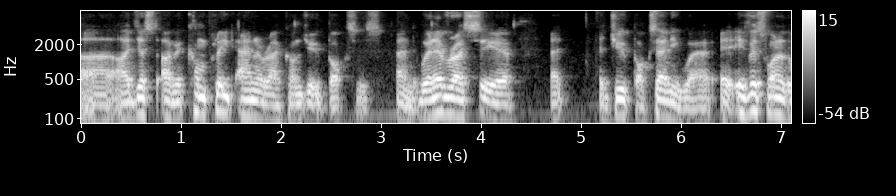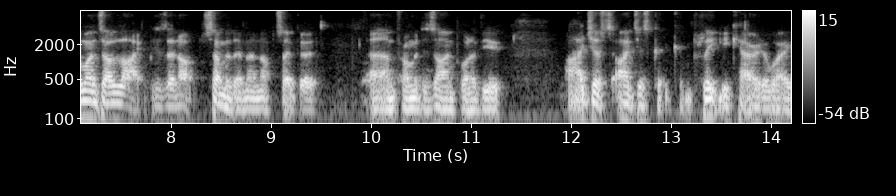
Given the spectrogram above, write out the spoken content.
Uh, I just I'm a complete anorak on jukeboxes, and whenever I see a, a, a jukebox anywhere, if it's one of the ones I like, because they're not, some of them are not so good um, from a design point of view. I just I just completely carried away.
